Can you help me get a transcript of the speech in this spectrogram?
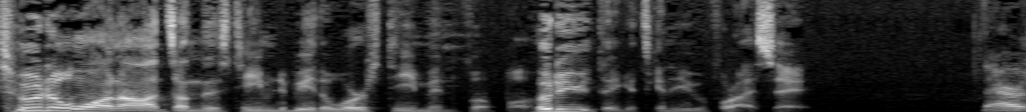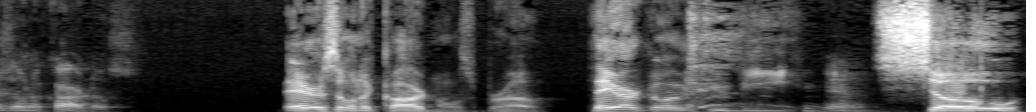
Two to one odds on this team to be the worst team in football. Who do you think it's going to be before I say it? the Arizona Cardinals. Arizona Cardinals, bro. They are going to be Yeah. so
